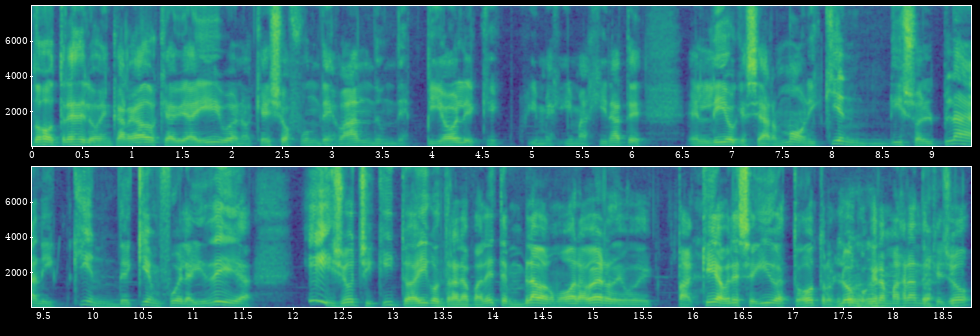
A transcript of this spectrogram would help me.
dos o tres de los encargados que había ahí, bueno, aquello fue un desbande, un despiole, que imagínate el lío que se armó, y quién hizo el plan, y quién, de quién fue la idea. Y yo chiquito ahí contra la pared temblaba como vara verde, ¿para qué habré seguido a estos otros locos que eran más grandes que yo?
